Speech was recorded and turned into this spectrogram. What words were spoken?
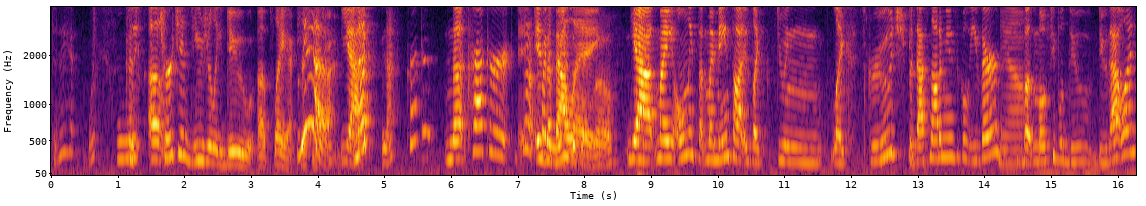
Do they have what? Because uh, churches usually do a play at Christmas Yeah, time. Yeah. Nut, Nutcracker. Nutcracker is a a ballet. musical, though. Yeah, my only th- my main thought is like doing like Scrooge, but that's not a musical either. Yeah. But most people do do that one.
